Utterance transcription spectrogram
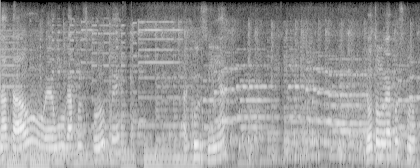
Natal é um lugar para os puffs, a cozinha e outro lugar para os puffs.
